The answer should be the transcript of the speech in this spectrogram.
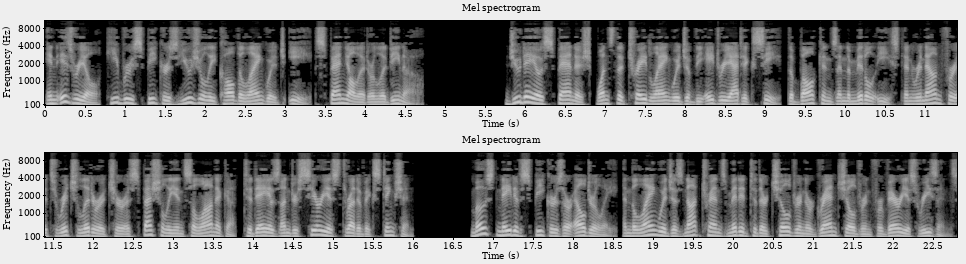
In Israel, Hebrew speakers usually call the language e Spaniolet or Ladino. Judeo-Spanish, once the trade language of the Adriatic Sea, the Balkans and the Middle East and renowned for its rich literature especially in Salonika, today is under serious threat of extinction. Most native speakers are elderly, and the language is not transmitted to their children or grandchildren for various reasons.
